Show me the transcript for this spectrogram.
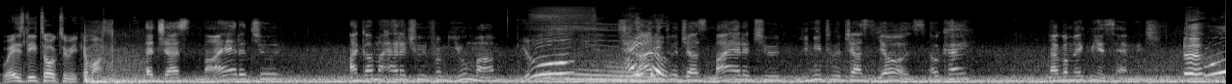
Wesley, talk to me. Come on. adjust my attitude. I got my attitude from you, mom. You? So I need to adjust my attitude. You need to adjust yours, okay? Now go make me a sandwich. What?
